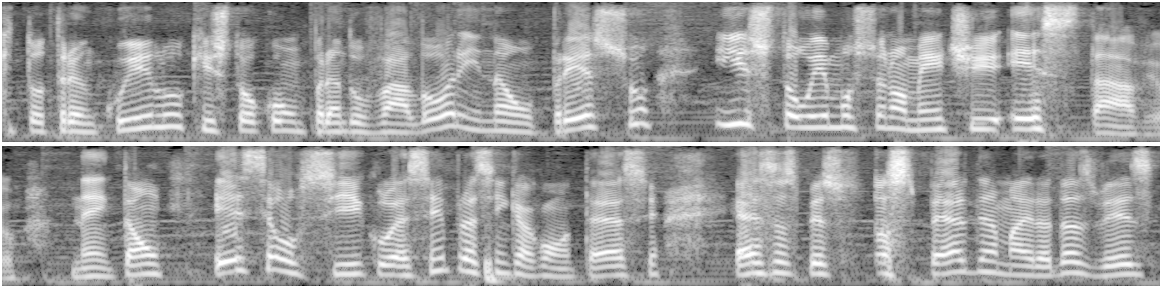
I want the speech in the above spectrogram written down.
que estou tranquilo, que estou comprando o valor e não o preço e estou emocionalmente estável, né? Então, esse é o ciclo, é sempre assim que acontece. Essas pessoas perdem a maioria das vezes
